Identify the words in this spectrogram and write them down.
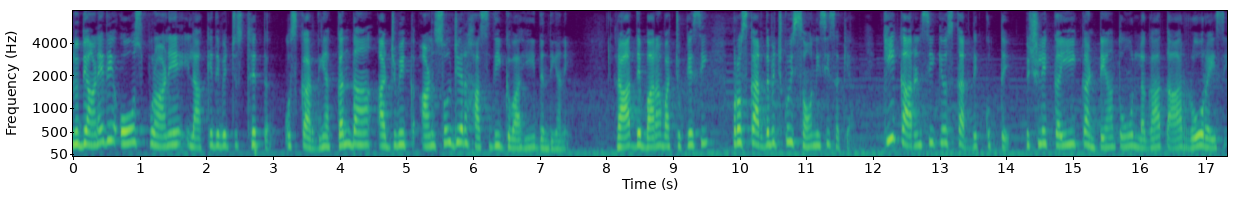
ਲੁਧਿਆਣੇ ਦੇ ਉਸ ਪੁਰਾਣੇ ਇਲਾਕੇ ਦੇ ਵਿੱਚ ਸਥਿਤ ਉਸ ਘਰ ਦੀਆਂ ਕੰਧਾਂ ਅੱਜ ਵੀ ਇੱਕ ਅਣਸੁਲਝੇ ਰਹੱਸ ਦੀ ਗਵਾਹੀ ਦਿੰਦੀਆਂ ਨੇ। ਰਾਤ ਦੇ 12 ਵੱਜ ਚੁੱਕੇ ਸੀ, ਪਰ ਉਸ ਘਰ ਦੇ ਵਿੱਚ ਕੋਈ ਸੌ ਨਹੀਂ ਸੀ ਸਕਿਆ। ਕੀ ਕਾਰਨ ਸੀ ਕਿ ਉਸ ਘਰ ਦੇ ਕੁੱਤੇ ਪਿਛਲੇ ਕਈ ਘੰਟਿਆਂ ਤੋਂ ਲਗਾਤਾਰ ਰੋ ਰਹੇ ਸੀ?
